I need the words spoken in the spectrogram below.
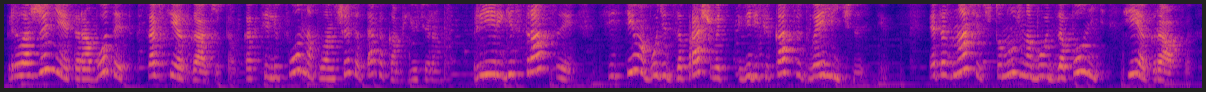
Приложение это работает со всех гаджетов, как телефона, планшета, так и компьютера. При регистрации система будет запрашивать верификацию твоей личности. Это значит, что нужно будет заполнить все графы –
